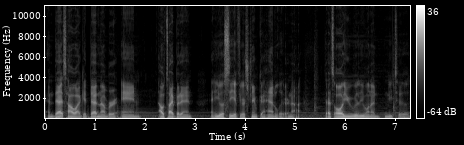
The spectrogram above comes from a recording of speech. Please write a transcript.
And that's how I get that number and I'll type it in and you'll see if your stream can handle it or not. That's all you really want to need to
